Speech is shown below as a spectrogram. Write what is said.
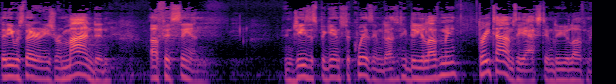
that he was there, and he's reminded of his sin. And Jesus begins to quiz him, doesn't he? Do you love me? Three times he asked him, Do you love me?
